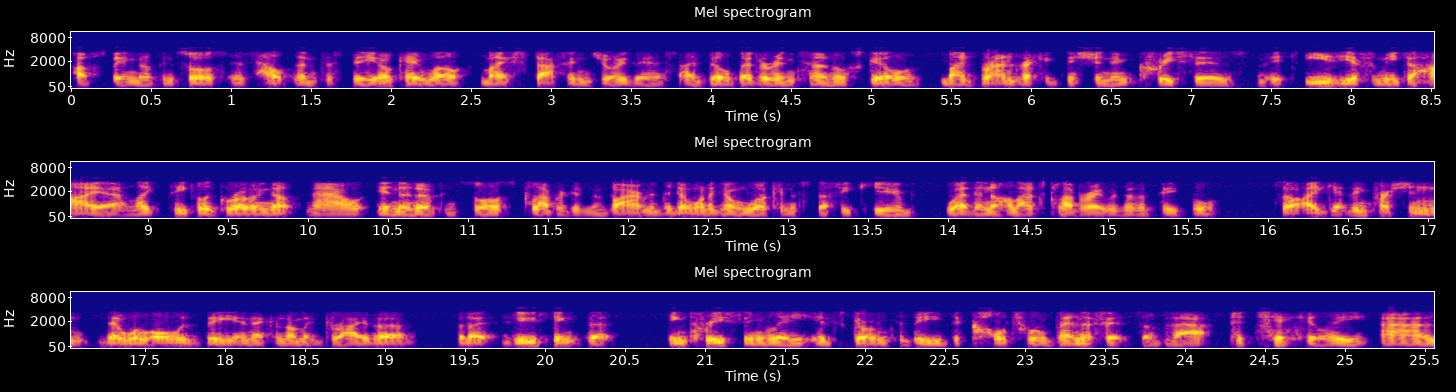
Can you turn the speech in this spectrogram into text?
participating in open source has helped them to see, okay, well, my staff enjoy this. I build better internal skills. My brand recognition increases. It's easier for me to hire. Like people are growing up now in an open source collaborative environment. They don't want to go and work in a stuffy cube where they're not allowed to collaborate with other people. So I get the impression there will always be an economic driver, but I do think that increasingly it's going to be the cultural benefits of that, particularly as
